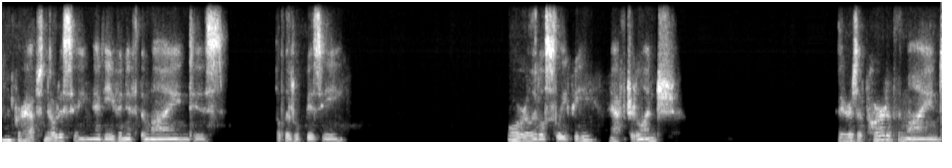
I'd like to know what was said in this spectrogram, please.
And perhaps noticing that even if the mind is a little busy or a little sleepy after lunch, there is a part of the mind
